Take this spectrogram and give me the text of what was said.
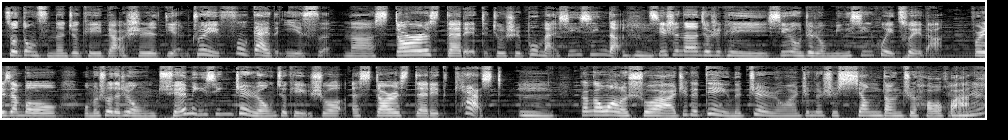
做动词呢，就可以表示点缀、覆盖的意思。那 star-studded 就是布满星星的，其实呢，就是可以形容这种明星荟萃的。For example，我们说的这种全明星阵容，就可以说 a star-studded cast。嗯，刚刚忘了说啊，这个电影的阵容啊，真的是相当之豪华。Mm hmm.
